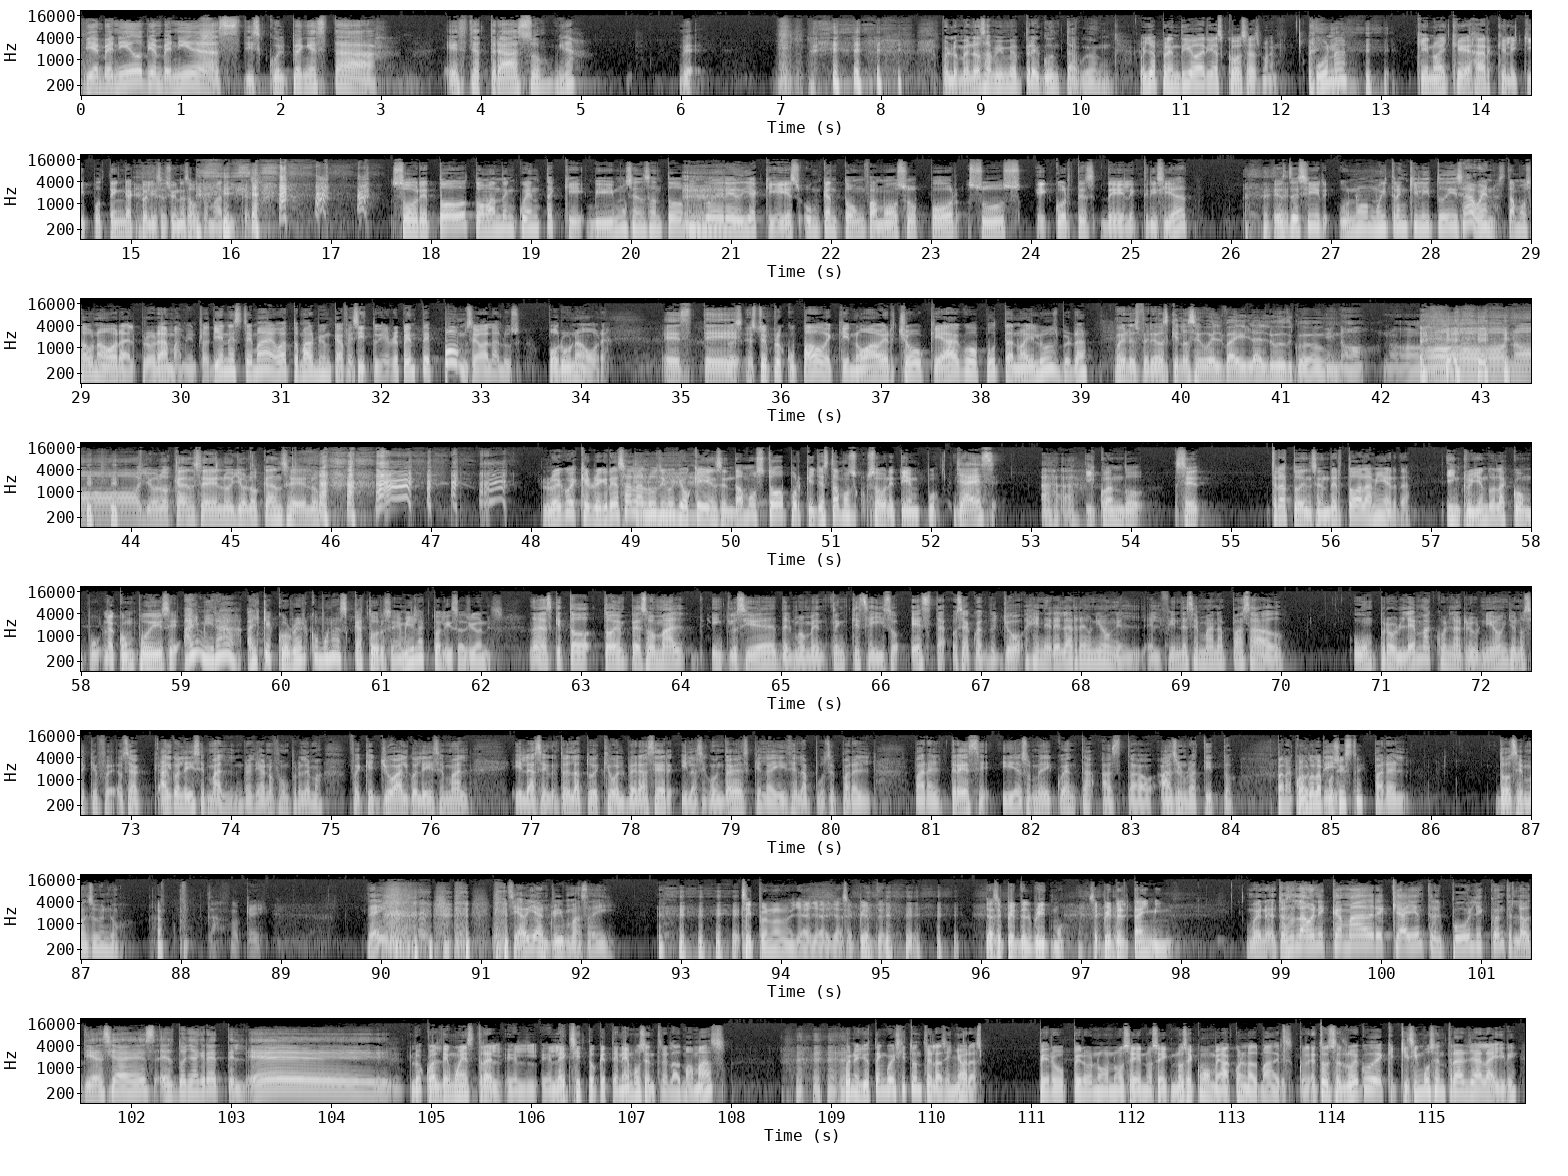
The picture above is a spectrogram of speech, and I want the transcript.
Bienvenidos, bienvenidas. Disculpen esta, este atraso. Mira. Ve. Por lo menos a mí me pregunta, weón. Hoy aprendí varias cosas, man. Una, que no hay que dejar que el equipo tenga actualizaciones automáticas. Sobre todo tomando en cuenta que vivimos en Santo Domingo de Heredia, que es un cantón famoso por sus eh, cortes de electricidad. Es decir, uno muy tranquilito dice, ah, bueno, estamos a una hora del programa. Mientras viene este mae, voy a tomarme un cafecito y de repente, ¡pum!, se va la luz por una hora. Este. Entonces, estoy preocupado de que no va a haber show. ¿Qué hago? Puta, no hay luz, ¿verdad? Bueno, esperemos que no se vuelva a ir la luz, Y weón. no, no, no, yo lo cancelo, yo lo cancelo. Luego de que regresa la luz, digo yo, ok, encendamos todo porque ya estamos sobre tiempo. Ya es. Ajá. Y cuando se trato de encender toda la mierda, incluyendo la compu, la compu dice, ay, mira, hay que correr como unas 14 mil actualizaciones. No, es que todo, todo empezó mal, inclusive desde el momento en que se hizo esta. O sea, cuando yo generé la reunión el, el fin de semana pasado, hubo un problema con la reunión. Yo no sé qué fue. O sea, algo le hice mal. En realidad no fue un problema. Fue que yo algo le hice mal. Y la, entonces la tuve que volver a hacer. Y la segunda vez que la hice, la puse para el, para el 13. Y de eso me di cuenta hasta hace un ratito. ¿Para cuándo la pusiste? Para el 12 más 1. Ah, puta, ok. ¿Sí? sí habían rimas ahí. Sí, pero no, no, ya, ya, ya se pierde. el- ya se pierde el ritmo, se pierde el timing. Bueno, entonces la única madre que hay entre el público, entre la audiencia, es, es Doña Gretel. ¡Eh! Lo cual demuestra el, el- el éxito que tenemos entre las mamás. Bueno, yo tengo éxito entre las señoras, pero, pero no, no sé, no sé, no sé cómo me va con las madres. Entonces, luego de que quisimos entrar ya al aire,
